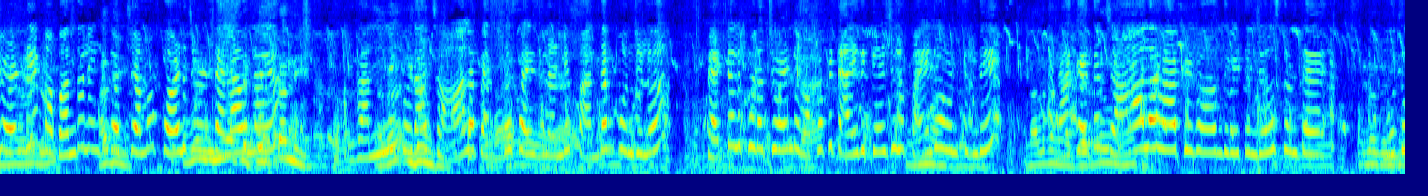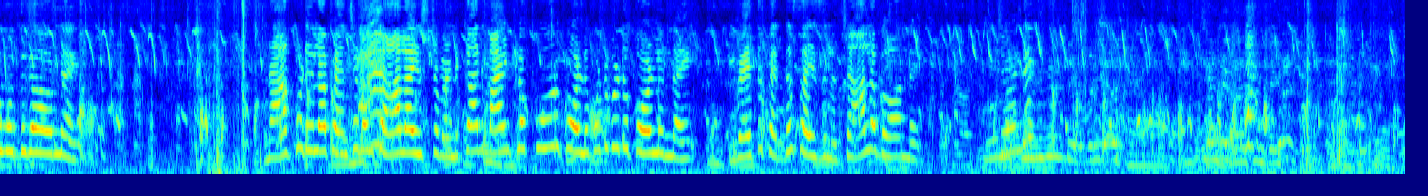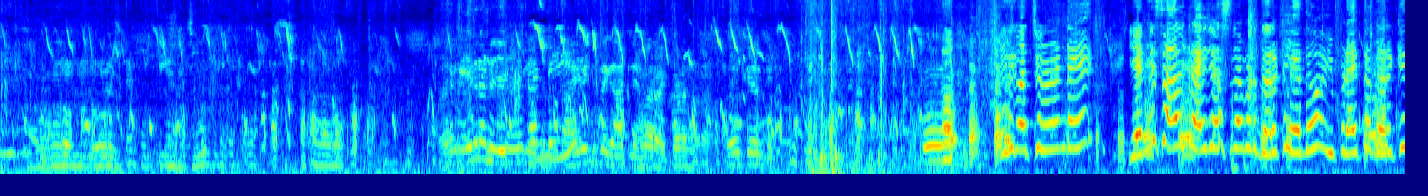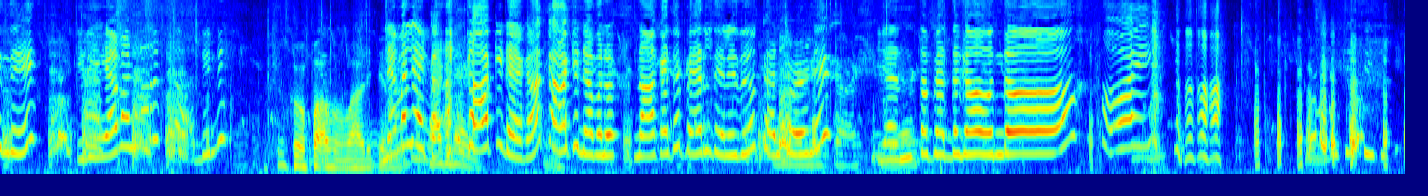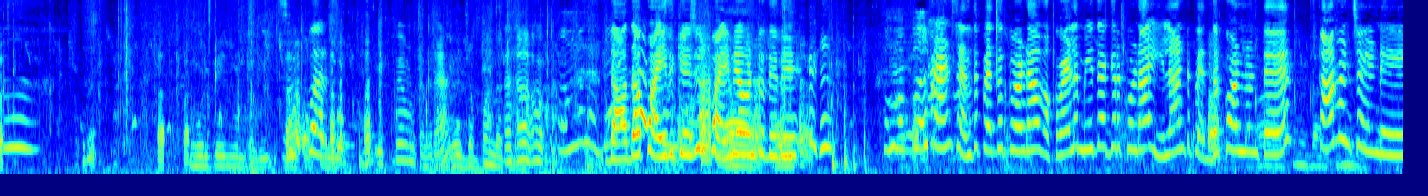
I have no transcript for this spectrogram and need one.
చూడండి మా బంధువుల ఇంటికి వచ్చాము. కోళ్ళు చూడండి ఎలా ఉన్నాయో. ఇవన్నీ కూడా చాలా పెద్ద సైజులు అండి. పందెం పుంజులు పెట్టెలు కూడా చూడండి. ఒక్కొక్కటి ఐదు కేజీల పైన ఉంటుంది. నాకైతే చాలా హ్యాపీగా ఉంది వీటిని చూస్తుంటే. ముద్దు ముద్దుగా ఉన్నాయి. నాకు కూడా ఇలా పెంచడం చాలా ఇష్టం అండి. కానీ మా ఇంట్లో కూర కోళ్ళు గుడ్డు గుడ్డు కోళ్ళు ఉన్నాయి. ఇవైతే పెద్ద సైజులు. చాలా బాగున్నాయి. చూడండి. ఇదిగో చూడండి ఎన్నిసార్లు ట్రై చేసినా కూడా దొరకలేదు. ఇప్పుడైతే దొరికింది. ఇది ఏమంటారు? దీన్ని? కాకిడేగా కాకి నెమలు. నాకైతే పేర్లు తెలీదు కానీ చూడండి. ఎంత పెద్దగా ఉందో. మూడు కేజీలు ఉంటుంది. సూపర్. ఎక్కువే ఉంటుందిరా? దాదాపు ఐదు కేజీల పైనే ఉంటుంది ఇది. ఫ్రెండ్స్ ఎంత పెద్ద కోడ? ఒకవేళ మీ దగ్గర కూడా ఇలాంటి పెద్ద కోళ్ళు ఉంటే కామెంట్ చేయండి.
